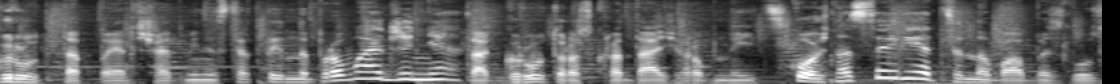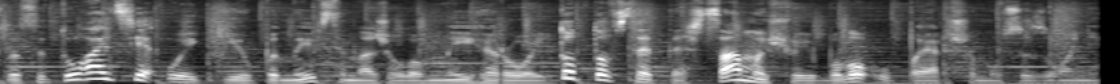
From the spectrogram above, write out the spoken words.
Грут та перше адміністративне провадження та Грут розкрадач гробниць. Кожна серія це нова безглузда ситуація, у якій опинився наш головний герой. Тобто все те ж саме, що і було у першому сезоні.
